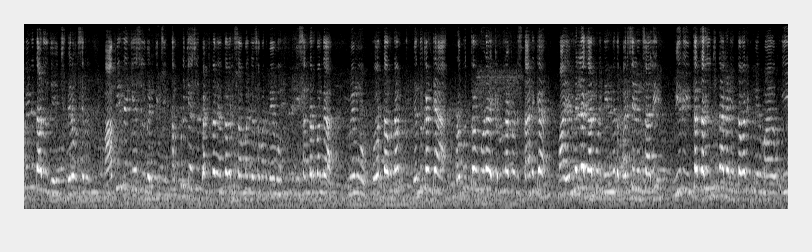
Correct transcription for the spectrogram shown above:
పైన దాడులు చేయించి తిరగసిరు మా మీదే కేసులు పెట్టించి తప్పుడు కేసులు పెట్టడం ఎంతవరకు సమంజసమని మేము ఈ సందర్భంగా మేము కోరుతా ఉన్నాం. ఎందుకంటే ఆ ప్రభుత్వం కూడా ఇక్కడ ఉన్నటువంటి స్థానిక మా ఎమ్మెల్యే గారు కూడా దీని మీద పరిశీలించాలి మీరు ఇంత జరుగుతున్నా కానీ ఇంతవరకు మీరు మా ఈ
